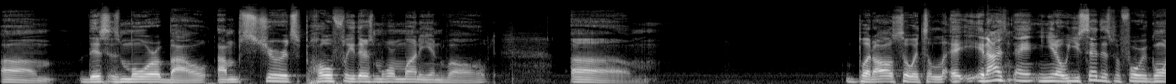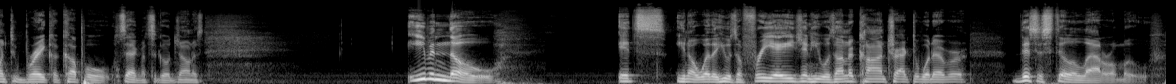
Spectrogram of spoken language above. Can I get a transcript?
Um, this is more about. I'm sure it's. Hopefully, there's more money involved. Um, but also it's a and I and, you know you said this before we are going through break a couple segments ago, Jonas. Even though it's you know whether he was a free agent, he was under contract or whatever this is still a lateral move.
